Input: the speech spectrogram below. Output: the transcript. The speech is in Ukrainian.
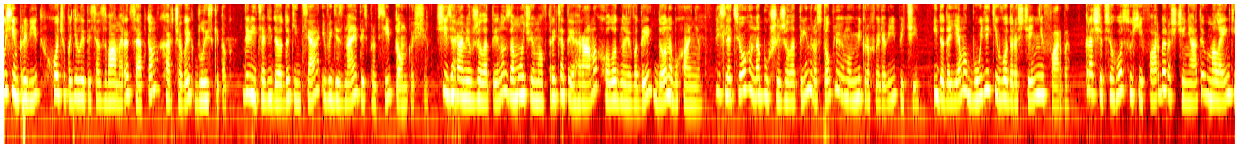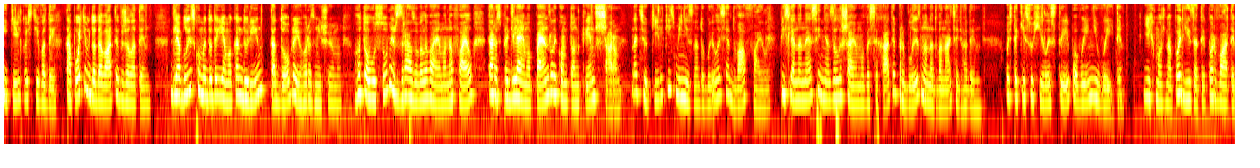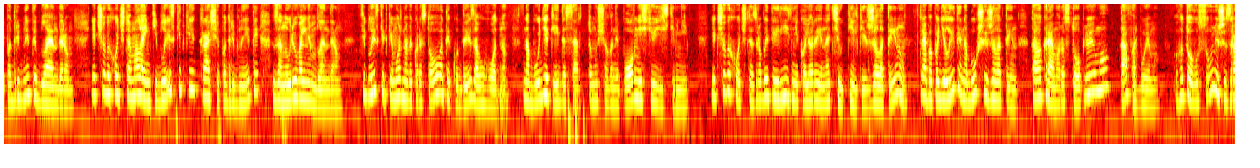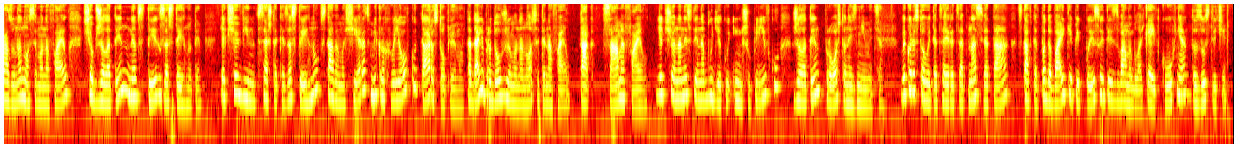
Усім привіт! Хочу поділитися з вами рецептом харчових блискіток. Дивіться відео до кінця і ви дізнаєтесь про всі тонкощі. 6 грамів желатину замочуємо в 30 грамах холодної води до набухання. Після цього набухший желатин розтоплюємо в мікрохвильовій печі і додаємо будь-які водорозчинні фарби. Краще всього сухі фарби розчиняти в маленькій кількості води та потім додавати в желатин. Для блиску ми додаємо кандурін та добре його розмішуємо. Готову суміш зразу виливаємо на файл та розподіляємо пензликом тонким шаром. На цю кількість мені знадобилося два файли. Після нанесення залишаємо висихати приблизно на 12 годин. Ось такі сухі листи повинні вийти. Їх можна порізати, порвати, подрібнити блендером. Якщо ви хочете маленькі блискітки, краще подрібнити занурювальним блендером. Ці блискітки можна використовувати куди завгодно, на будь-який десерт, тому що вони повністю їстівні. Якщо ви хочете зробити різні кольори на цю кількість желатину, треба поділити набухший желатин та окремо розтоплюємо та фарбуємо. Готову суміш зразу наносимо на файл, щоб желатин не встиг застигнути. Якщо він все ж таки застигнув, ставимо ще раз в мікрохвильовку та розтоплюємо. Та далі продовжуємо наносити на файл. Так, саме файл. Якщо нанести на будь-яку іншу плівку, желатин просто не зніметься. Використовуйте цей рецепт на свята, ставте вподобайки, підписуйтесь. З вами була Кейт Кухня. До зустрічі!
